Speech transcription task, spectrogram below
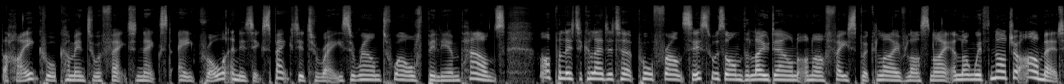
The hike will come into effect next April and is expected to raise around £12 billion. Our political editor, Paul Francis, was on the lowdown on our Facebook Live last night, along with Nadra Ahmed,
